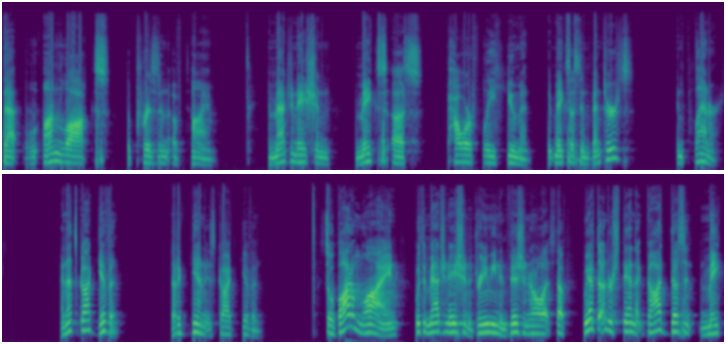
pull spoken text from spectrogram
that unlocks the prison of time. Imagination makes us powerfully human, it makes us inventors and planners. And that's God given. That again is God given. So, bottom line, with imagination and dreaming and vision and all that stuff, we have to understand that God doesn't make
